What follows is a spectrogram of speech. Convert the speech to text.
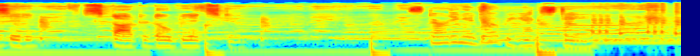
Siri, start Adobe XD. Starting Adobe XD.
